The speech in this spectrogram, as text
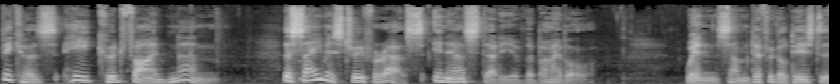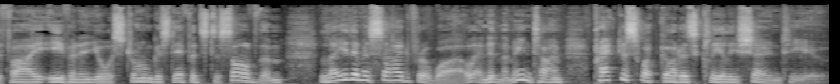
because he could find none? The same is true for us in our study of the Bible. When some difficulties defy even your strongest efforts to solve them, lay them aside for a while, and in the meantime practice what God has clearly shown to you.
